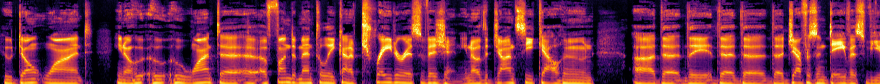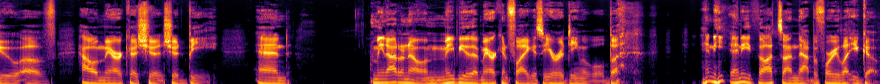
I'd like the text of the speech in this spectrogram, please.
who don't want, you know, who, who, who want a, a fundamentally kind of traitorous vision, you know, the John C. Calhoun, uh, the, the, the, the, the Jefferson Davis view of how America should, should be. And, I mean, I don't know. Maybe the American flag is irredeemable, but any any thoughts on that before we let you go?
